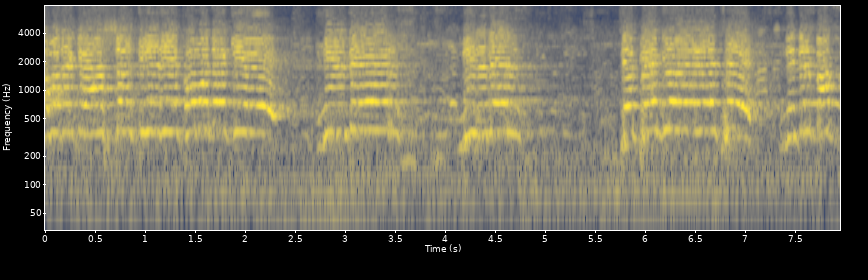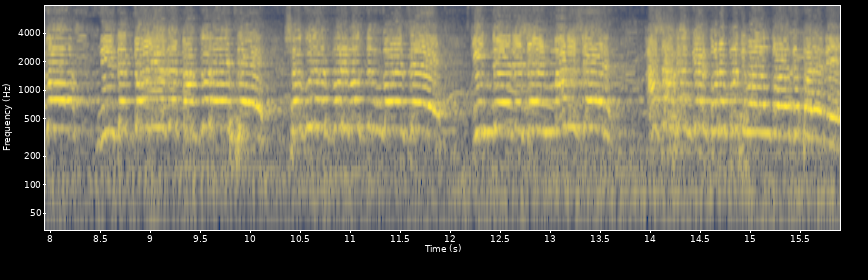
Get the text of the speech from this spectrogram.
আমাদেরকে আশ্বাস দিয়ে দিয়ে ক্ষমতা গিয়ে নিজেদের নিজেদের যে রয়েছে নিজের বাক্য নিজেদের দলীয় যে বাক্য রয়েছে, সেগুলোর পরিবর্তন করেছে কিন্তু এদেশের মানুষের আশা প্রতিফলন করাতে পারেনি।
